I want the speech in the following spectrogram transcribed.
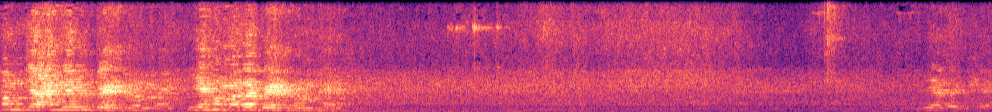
हम जाएँगे अभी बेडरूम में। ये हमारा बेडरूम है। ये देखिए।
